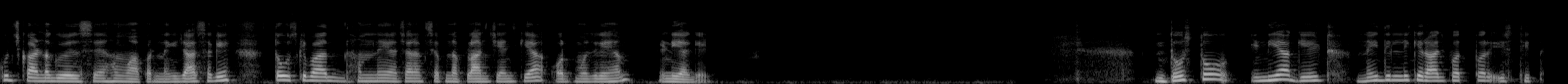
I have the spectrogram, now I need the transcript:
कुछ कारणों की वजह से हम वहाँ पर नहीं जा सके तो उसके बाद हमने अचानक से अपना प्लान चेंज किया और पहुँच गए हम इंडिया गेट। दोस्तों, इंडिया गेट नई दिल्ली के राजपथ पर स्थित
